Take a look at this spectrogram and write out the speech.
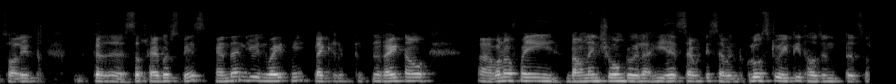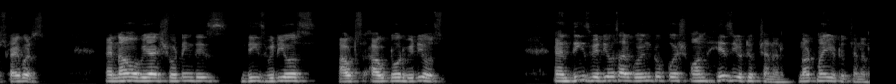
solid uh, subscriber space and then you invite me like right now uh, one of my downline Shom Rohila, he has 77, close to 80,000 subscribers. And now we are shooting these these videos, out, outdoor videos. And these videos are going to push on his YouTube channel, not my YouTube channel.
